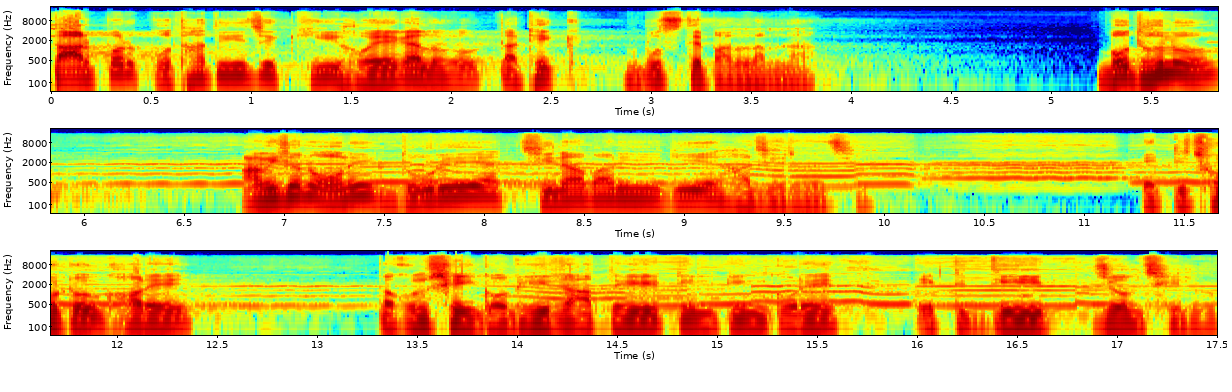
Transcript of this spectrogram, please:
তারপর কোথা দিয়ে যে কি হয়ে গেল তা ঠিক বুঝতে পারলাম না। বোধ হলো আমি যেন অনেক দূরে এক চীনা বাড়ি গিয়ে হাজির হয়েছি। একটি ছোট ঘরে তখন সেই গভীর রাতে টিমটিম করে একটি দ্বীপ জ্বলছিল।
